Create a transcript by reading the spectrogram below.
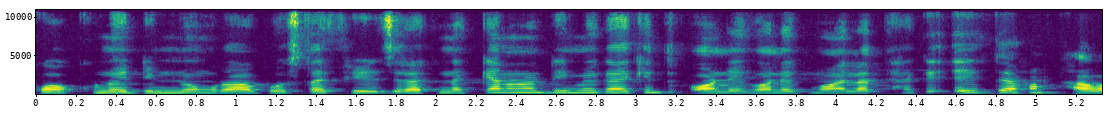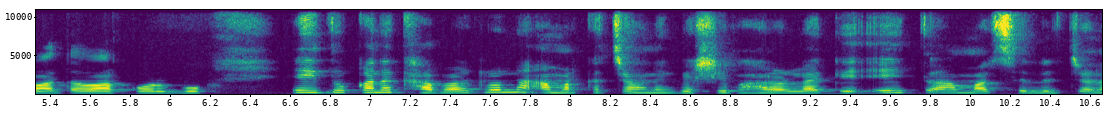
কখনোই ডিম নোংরা অবস্থায় ফ্রিজে রাখি না। কেননা ডিমের গায়ে কিন্তু অনেক, অনেক ময়লা থাকে। এই তো এখন খাওয়া-দাওয়া করব। এই দোকানে খাবারগুলো না আমার কাছে অনেক বেশি ভালো লাগে। এই তো আমার ছেলের জন্য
